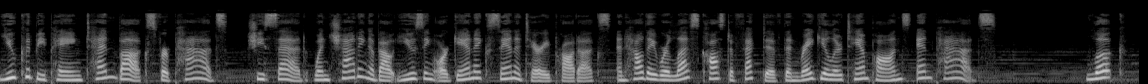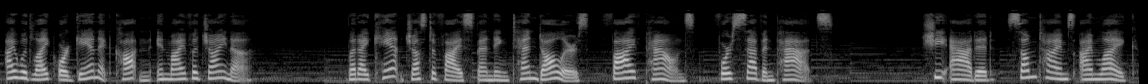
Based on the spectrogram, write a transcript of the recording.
You could be paying 10 bucks for pads, she said when chatting about using organic sanitary products and how they were less cost-effective than regular tampons and pads. Look, I would like organic cotton in my vagina. But I can't justify spending $10, 5 pounds, for 7 pads. She added, sometimes I'm like,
